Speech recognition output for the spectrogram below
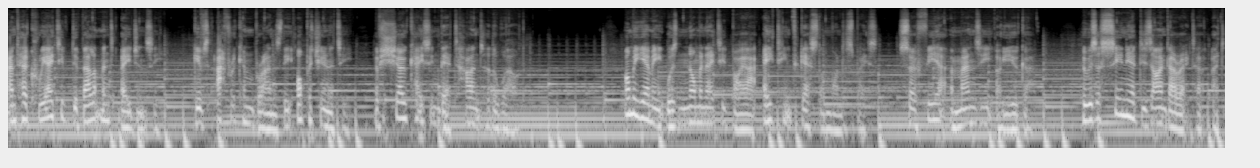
and her creative development agency gives African brands the opportunity of showcasing their talent to the world. Omoyemi was nominated by our 18th guest on Wonderspace, Sophia Amanzi Oyuga, who is a senior design director at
